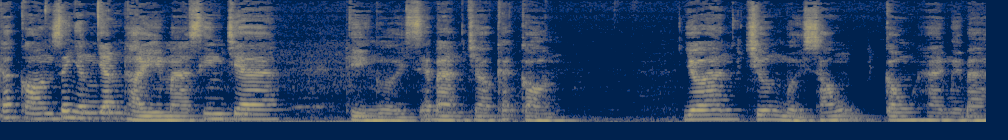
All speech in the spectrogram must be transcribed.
các con sẽ nhân danh thầy mà xin cha, thì người sẽ ban cho các con. Gioan chương 16 câu 23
